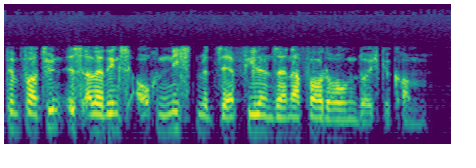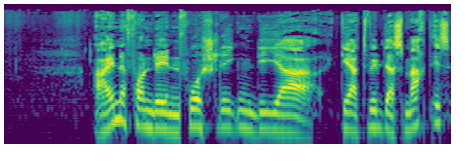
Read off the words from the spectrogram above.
Pim Fortune ist allerdings auch nicht mit sehr vielen seiner Forderungen durchgekommen. Eine von den Vorschlägen, die ja Gerd Wilders macht, ist,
